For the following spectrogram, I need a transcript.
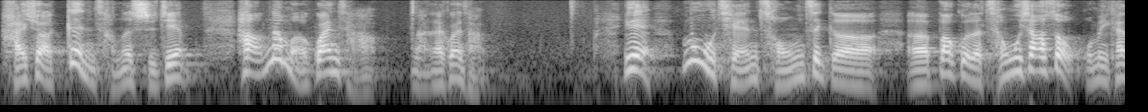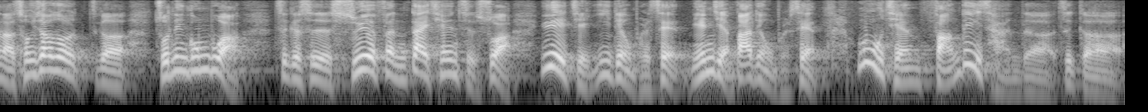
还需要更长的时间。好，那么观察啊，来观察。因为目前从这个呃，包括了成屋销售，我们也看到成屋销售这个昨天公布啊，这个是十月份带签指数啊，月减一点五 percent，年减八点五 percent。目前房地产的这个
